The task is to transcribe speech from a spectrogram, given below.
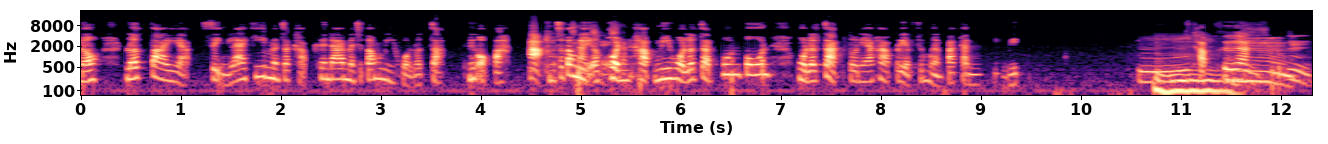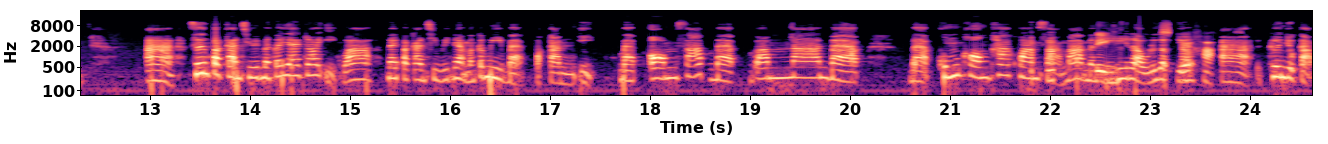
เนาะรถไฟอะสิ่งแรกที่มันจะขับเคลื่อนได้มันจะต้องมีหัวรถจักรนึกออกปะค่ะมันจะต้องมีใช่ใช่คนขับมีหัวรถจักรปูนปูนหัวรถจักรตัวเนี้ยค่ะ เปรียบเสมือนประกันชีวิตอือืมมขับเคลื่อนอืมอืมอ่า ซึ่งประกันชีวิตมันก็แยกย่อยอีกว่า ในประกันชีวิตเนี่ยมันก็มีแบบประกันอีก แบบออมทรัพย์ แบบบำนาญแบบ แบบคุ้มครองค่าความสามารถมันมีที่เราเลือกเยอะอ่า ขึ้นอยู่กับ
